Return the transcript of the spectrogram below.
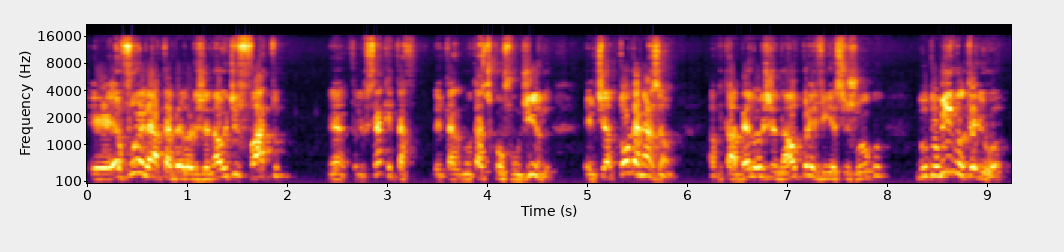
É, eu fui olhar a tabela original e, de fato, né, falei, será que ele, tá, ele tá, não está se confundindo? Ele tinha toda a razão. A tabela original previa esse jogo no domingo anterior,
